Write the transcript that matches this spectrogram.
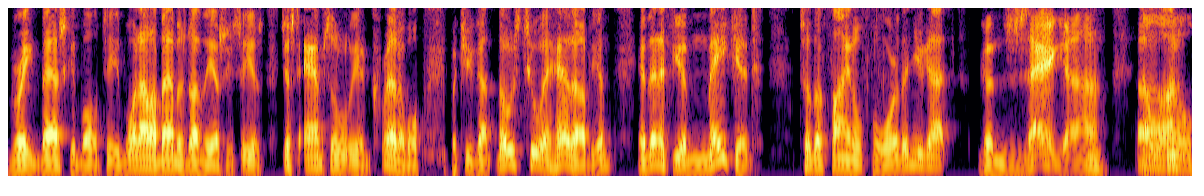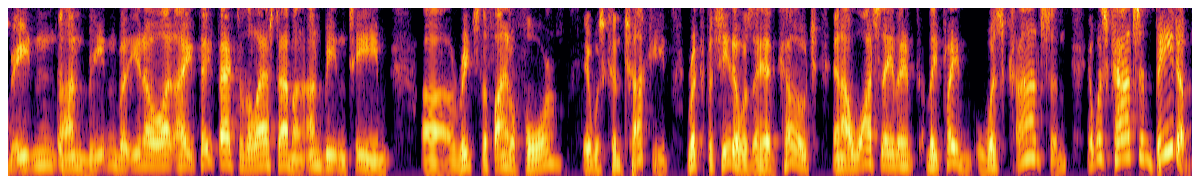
great basketball teams. What Alabama's done in the SEC is just absolutely incredible. But you got those two ahead of you, and then if you make it to the Final Four, then you got Gonzaga, uh, unbeaten, unbeaten. But you know what? I think back to the last time an unbeaten team uh, reached the Final Four. It was Kentucky. Rick Pitino was the head coach, and I watched they they played Wisconsin, and Wisconsin beat them.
